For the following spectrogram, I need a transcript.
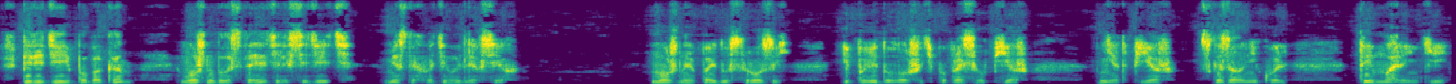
Впереди и по бокам можно было стоять или сидеть. Места хватило для всех. «Можно я пойду с Розой и поведу лошадь?» — попросил Пьер. «Нет, Пьер», — сказала Николь, — «ты маленький,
